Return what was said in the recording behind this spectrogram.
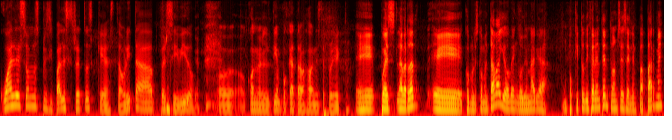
¿Cuáles son los principales retos que hasta ahorita ha percibido o, con el tiempo que ha trabajado en este proyecto? Eh, pues la verdad, eh, como les comentaba, yo vengo de un área un poquito diferente, entonces el empaparme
